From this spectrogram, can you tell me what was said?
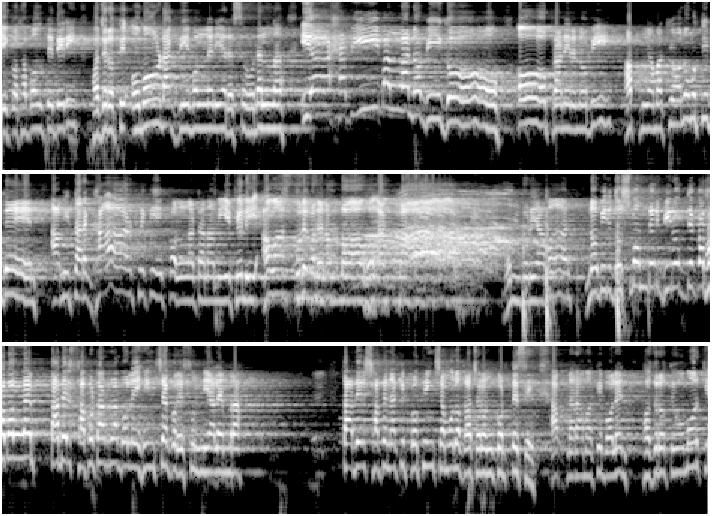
এই কথা বলতে দেরি হজরতে ওমর ডাক দিয়ে বললেন, ইয়া রাসূলুল্লাহ, ইয়া হাবিব আল্লাহ নবী গো, ও প্রাণের নবী, আপনি আমাকে অনুমতি দেন, আমি তার ঘাড় থেকে কল্লাটা নামিয়ে ফেলি। আওয়াজ করে বলেন আল্লাহু আকবার। বন্ধুরে আমার নবীর দুশ্মনদের বিরুদ্ধে কথা বললেন তাদের সাপোর্টাররা বলে হিংসা করে সুন্নি আলেমরা। তাদের সাথে নাকি প্রতিহিংসামূলক আচরণ করতেছে। আপনারা আমাকে বলেন হজরতে ওমর কি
